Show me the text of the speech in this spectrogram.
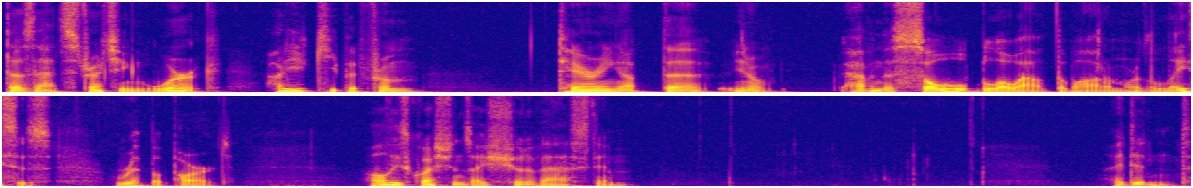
does that stretching work? How do you keep it from tearing up the, you know, having the sole blow out the bottom or the laces rip apart? All these questions I should have asked him. I didn't.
